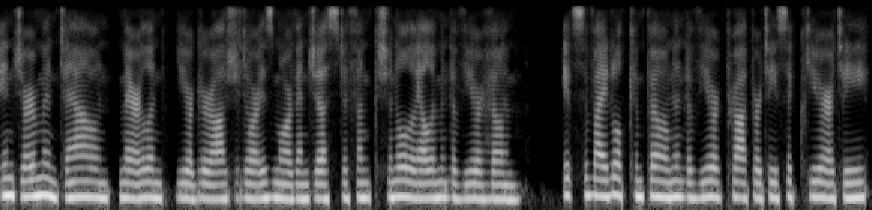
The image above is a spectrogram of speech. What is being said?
In Germantown, Maryland, your garage door is more than just a functional element of your home. It's a vital component of your property security,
